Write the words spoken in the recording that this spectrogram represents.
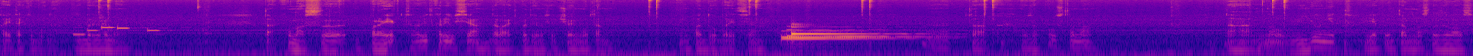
хай так і буде. Збережемо. Так, у нас е, проєкт відкрився. Давайте подивимося, що йому там подобається. Е, Так, запустимо. Ага, ну, юніт, як він там у нас називався.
